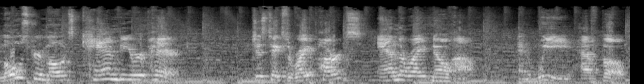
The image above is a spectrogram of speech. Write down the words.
Most remotes can be repaired. It just takes the right parts and the right know-how, and we have both.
